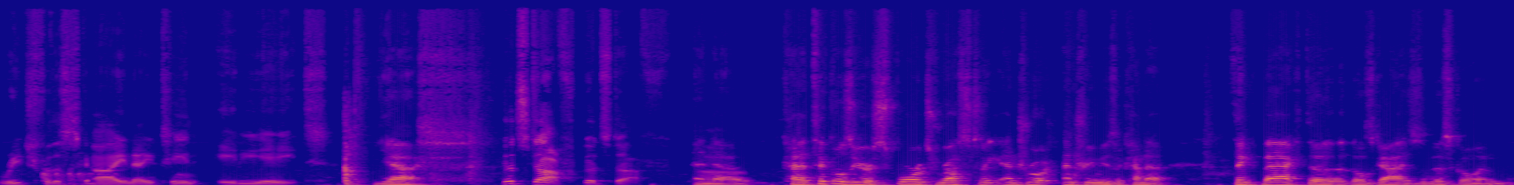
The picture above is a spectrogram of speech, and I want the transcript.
Reach for the Sky 1988. Yes. Good stuff. Good stuff. And uh, kind of tickles your sports wrestling entry, entry music. Kind of think back to those guys, Zbyszko and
